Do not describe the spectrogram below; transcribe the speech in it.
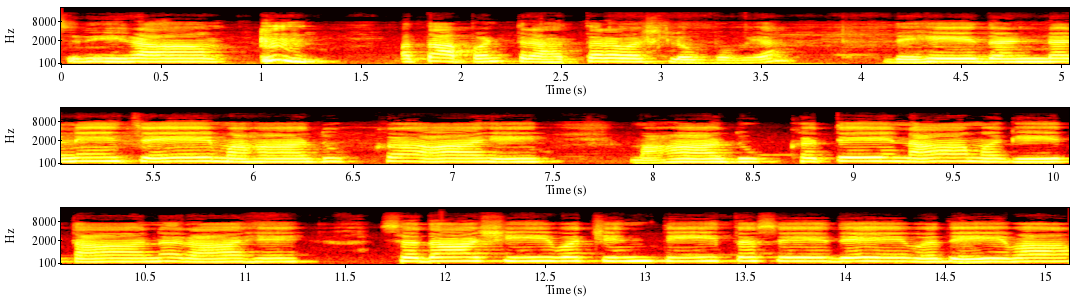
श्रीराम। आता आपण त्र्याहत्तरावा श्लोक बघूया. देहे दंडनेचे महादुःख आहे. महादुःख ते नाम घेता न राहे. सदाशिव चिंतितसे देव देवा.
